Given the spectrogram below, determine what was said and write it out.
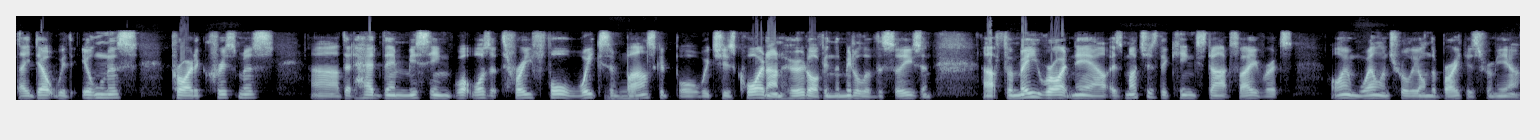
They dealt with illness prior to Christmas uh, that had them missing, what was it, three, four weeks of mm-hmm. basketball, which is quite unheard of in the middle of the season. Uh, for me, right now, as much as the Kings start favourites, I'm well and truly on the Breakers from here.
